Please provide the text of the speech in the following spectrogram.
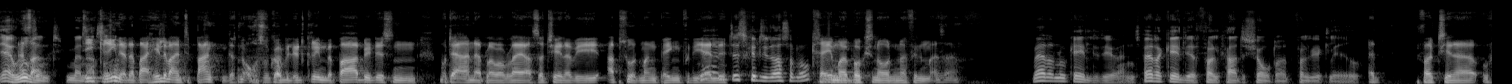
Ja, 100%. Altså, men De altså, griner der bare hele vejen til banken. Der er sådan, åh, så gør vi lidt grin med Barbie, det er sådan moderne og bla bla bla, og så tjener vi absurd mange penge, fordi ja, alle det skal de da også have lov til. cremer i bukserne over den her film. Altså, Hvad er der nu galt i det, Johannes? Hvad er der galt i, at folk har det sjovt, og at folk er glade? at folk tjener uh,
